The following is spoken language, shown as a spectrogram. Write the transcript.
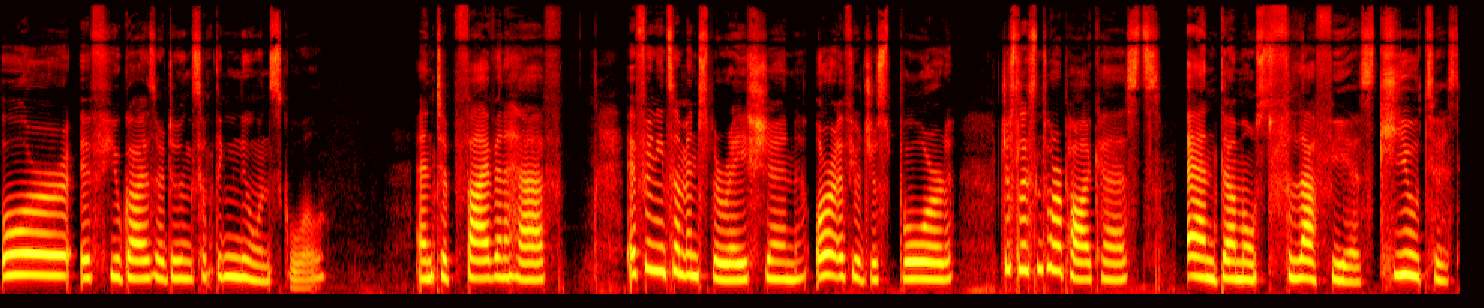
or if you guys are doing something new in school. And tip five and a half if you need some inspiration, or if you're just bored, just listen to our podcasts. And the most fluffiest, cutest,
